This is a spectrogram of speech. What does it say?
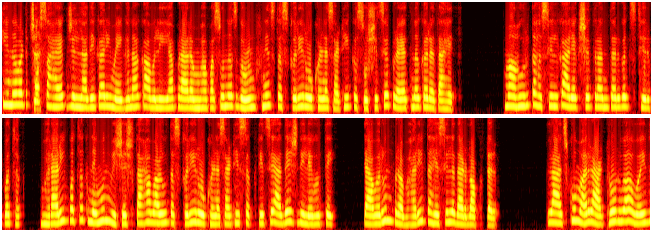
किनवटच्या सहाय्यक जिल्हाधिकारी मेघना कावली या प्रारंभापासूनच गौणखनिज तस्करी रोखण्यासाठी कसोशीचे प्रयत्न करत आहेत. माहूर तहसील कार्यक्षेत्रांतर्गत स्थिर पथक भरारी पथक नेमून विशेषतः वाळू तस्करी रोखण्यासाठी सक्तीचे आदेश दिले होते. त्यावरून प्रभारी तहसीलदार डॉक्टर राजकुमार राठोड व अवैध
